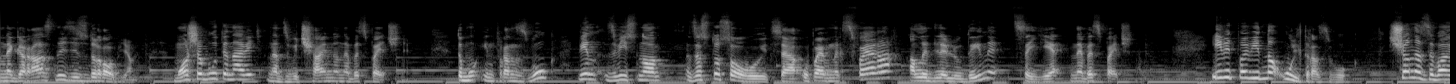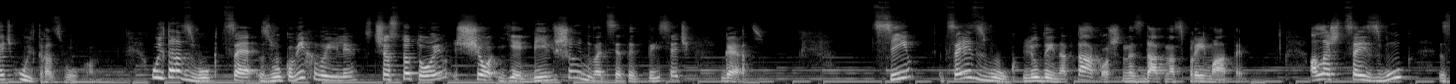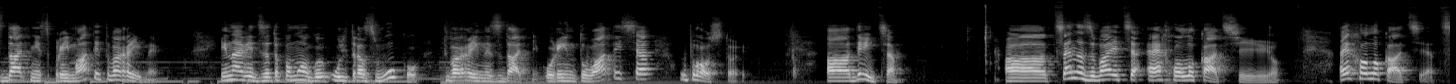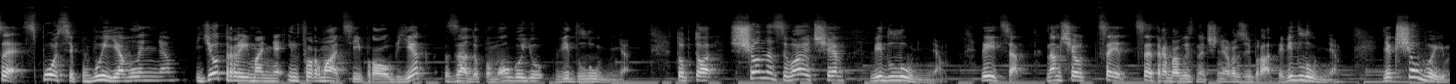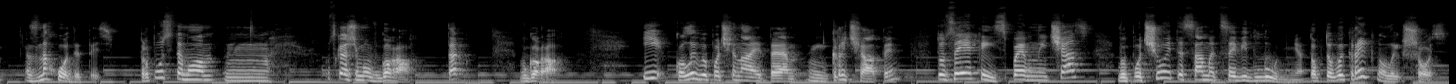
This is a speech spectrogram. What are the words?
негаразди зі здоров'ям. Може бути навіть надзвичайно небезпечні. Тому інфразвук, він, звісно, застосовується у певних сферах, але для людини це є небезпечним. І відповідно ультразвук. Що називають ультразвуком? Ультразвук це звукові хвилі з частотою, що є більшою 20 тисяч Гц. Ці, цей звук людина також не здатна сприймати. Але ж цей звук здатні сприймати тварини. І навіть за допомогою ультразвуку тварини здатні орієнтуватися у просторі. А, дивіться, а, це називається ехолокацією. Ехолокація це спосіб виявлення й отримання інформації про об'єкт за допомогою відлуння. Тобто, що називають ще відлунням? Дивіться, нам ще це, це треба визначення розібрати. Відлуння. Якщо ви знаходитесь, припустимо, ну, скажімо, в горах, так? В горах. І коли ви починаєте кричати, то за якийсь певний час ви почуєте саме це відлуння. Тобто ви крикнули щось,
